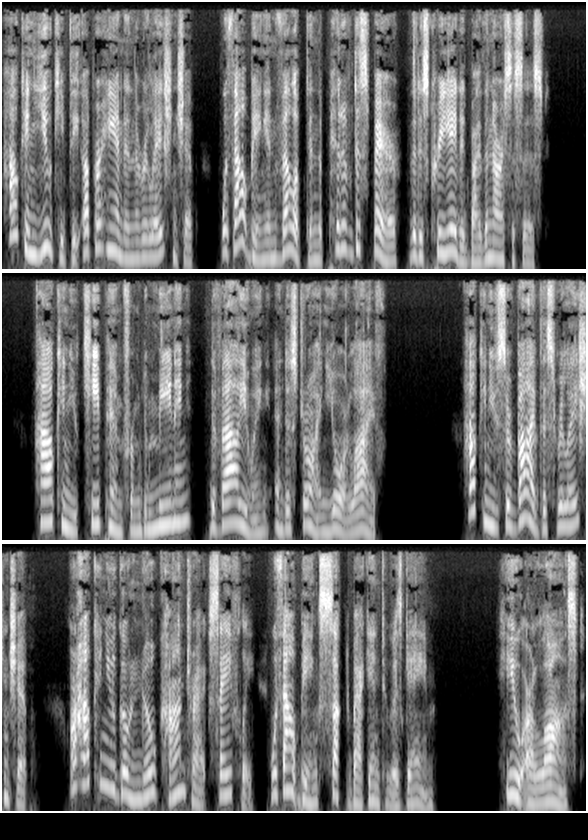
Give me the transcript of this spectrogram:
How can you keep the upper hand in the relationship without being enveloped in the pit of despair that is created by the narcissist? How can you keep him from demeaning, devaluing, and destroying your life? How can you survive this relationship? Or how can you go no contact safely without being sucked back into his game? You are lost,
